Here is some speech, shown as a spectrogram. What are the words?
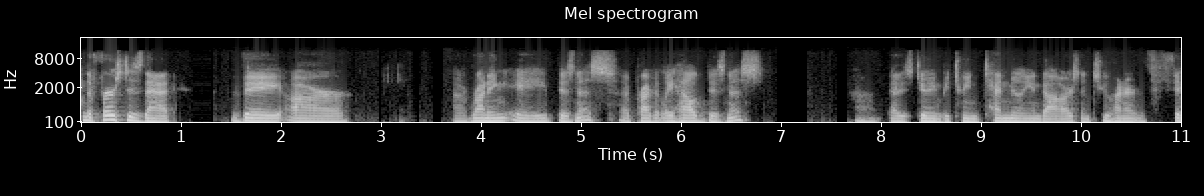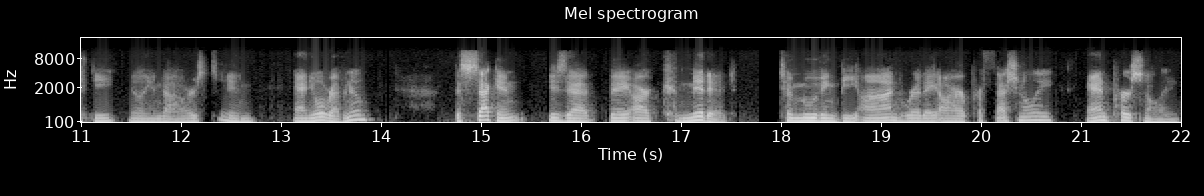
The first is that they are uh, running a business, a privately held business uh, that is doing between $10 million and $250 million in annual revenue. The second is that they are committed to moving beyond where they are professionally and personally.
